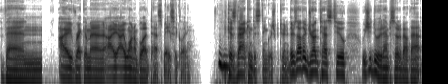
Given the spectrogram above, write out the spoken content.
then I recommend, I, I want a blood test basically. Because that can distinguish between it. There's other drug tests too. We should do an episode about that.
